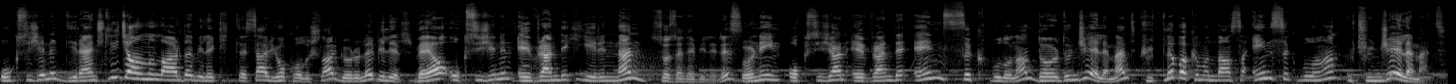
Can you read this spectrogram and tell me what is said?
oksijene dirençli canlılarda bile kitlesel yok oluşlar görülebilir. Veya oksijenin evrendeki yerinden söz edebiliriz. Örneğin oksijen evrende en sık bulunan dördüncü element, kütle bakımındansa en sık bulunan üçüncü element.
